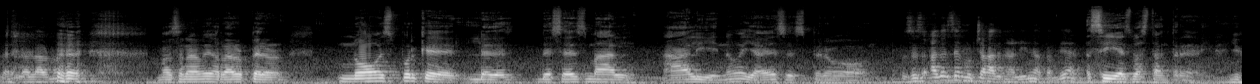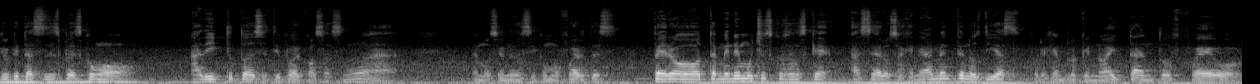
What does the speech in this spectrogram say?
la, la alarma? Va a sonar medio raro, pero no es porque le de- desees mal a alguien, ¿no? Y a veces, pero Pues es, ha de ser mucha adrenalina también. sí es bastante adrenalina. Yo creo que te haces después como adicto a todo ese tipo de cosas, ¿no? A emociones así como fuertes. Pero también hay muchas cosas que hacer. O sea, generalmente en los días, por ejemplo, que no hay tanto fuego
